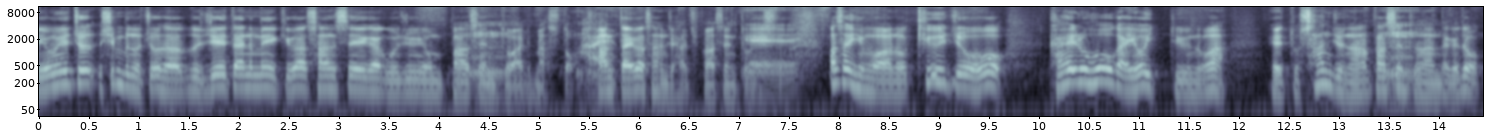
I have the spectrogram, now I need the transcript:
ー読売新聞の調査だと自衛隊の明記は賛成が54%ありますと、はい。反対は38%です。え。朝日もあの9条を変える方が良いっていうのは、えっと、37%なんだけど、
